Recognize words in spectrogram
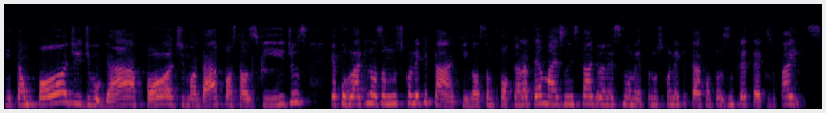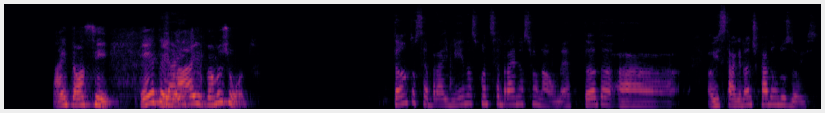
Então, pode divulgar, pode mandar, postar os vídeos, que é por lá que nós vamos nos conectar, que nós estamos focando até mais no Instagram nesse momento para nos conectar com todos os empretecos do país. Tá? Então, assim, entrem e aí, lá e vamos junto. Tanto o Sebrae Minas quanto o Sebrae Nacional, né? Toda a, o Instagram de cada um dos dois.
